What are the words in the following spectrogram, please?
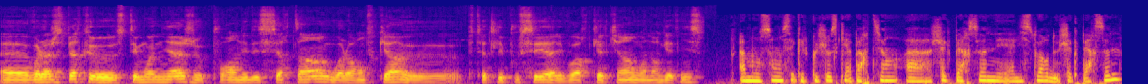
Euh, voilà, j'espère que ce témoignage pourra en aider certains, ou alors en tout cas euh, peut-être les pousser à aller voir quelqu'un ou un organisme. À mon sens, c'est quelque chose qui appartient à chaque personne et à l'histoire de chaque personne.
